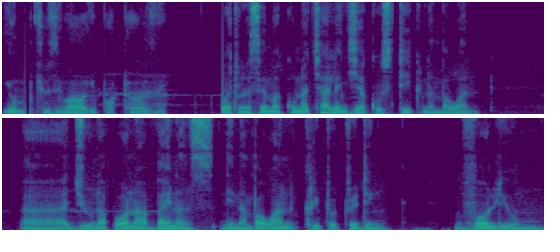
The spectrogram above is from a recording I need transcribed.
hiyo mchuzi wao ipotoze Huwa tunasema kuna challenge ya kustick number one. Uh, juu unapoona Binance ni number one crypto trading volume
